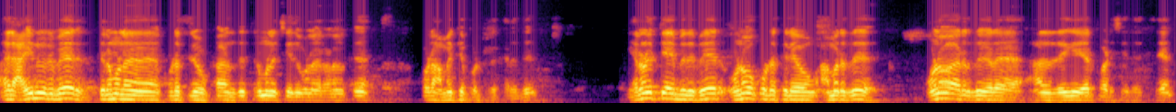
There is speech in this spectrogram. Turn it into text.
அதில் ஐநூறு பேர் திருமண கூடத்தில் உட்கார்ந்து திருமணம் செய்து கொள்கிற அளவுக்கு கூட அமைக்கப்பட்டிருக்கிறது. இருநூத்தி ஐம்பது பேர் உணவு கூட்டத்திலே அமர்ந்து உணவு அருந்துகிற அதை ஏற்பாடு செய்திருக்கிறேன்.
